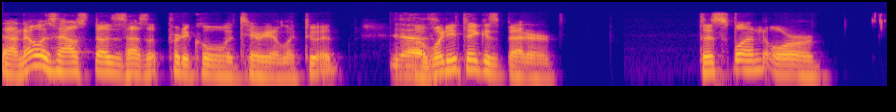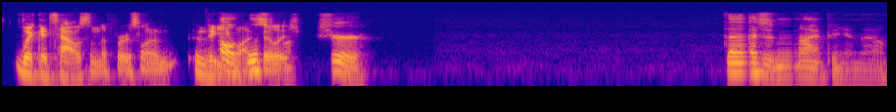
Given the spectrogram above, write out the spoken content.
Now Noa's house does has a pretty cool interior look to it. yeah, But what do you think is better, this one or Wicket's house in the first one in the oh, Ewok this one, village? sure. That's just my opinion, though.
